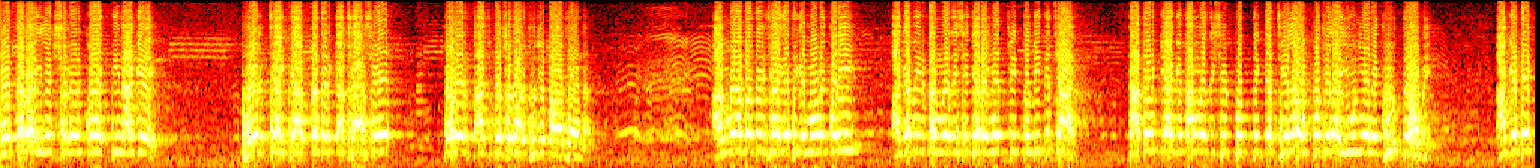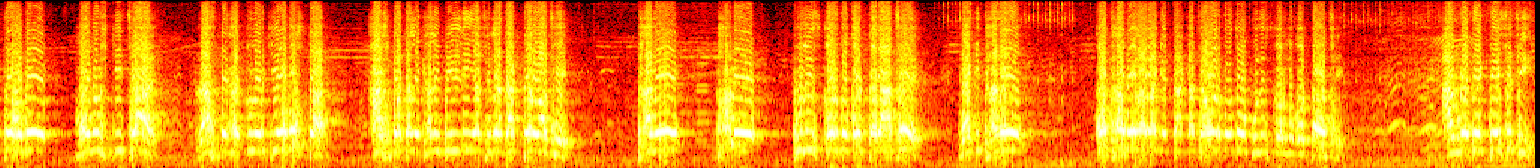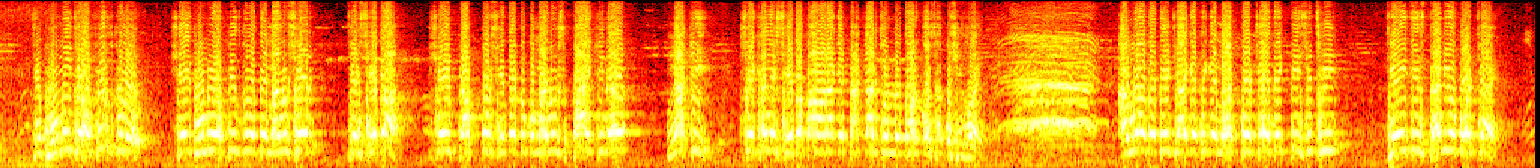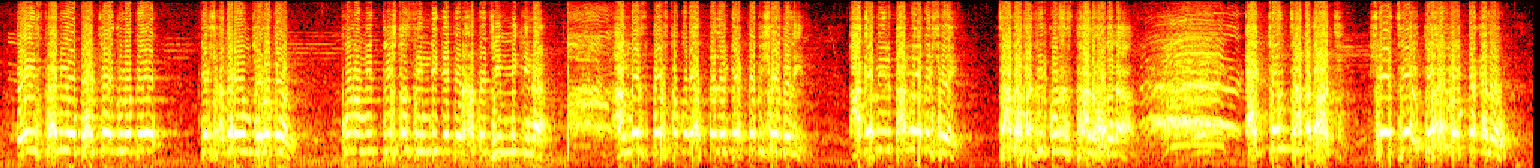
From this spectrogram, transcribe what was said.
নেতারা ইলেকশনের কয়েকদিন আগে ভোট চাইতে আপনাদের কাছে আসে, পরের পাঁচ বছর আর খুঁজে পাওয়া যায় না। আমরা আমাদের জায়গা থেকে মনে করি, আগামীর বাংলাদেশে যারা নেতৃত্ব দিতে চায় তাদেরকে আগে বাংলাদেশের প্রত্যেকটা জেলা, উপজেলা, ইউনিয়নে ঘুরতে হবে। আগে দেখতে হবে মানুষ কি চায়, রাস্তাঘাটগুলোর কি অবস্থা, হাসপাতালে খালি বিল্ডিং আছে না ডাক্তারও আছে? থানে ভালো পুলিশ কর্মকর্তারা আছে? নাকি থানে কথা বলার আগে টাকা চাওয়ার মতো পুলিশ কর্মকর্তা আছে? আমরা দেখতে এসেছি যে ভূমি যে অফিসগুলো সেই ভূমি অফিসগুলোতে মানুষের যে সেবা, সেই প্রাপ্য সেবাটুকু মানুষ পায় কিনা, নাকি সেখানে সেবা পাওয়ার আগে টাকার জন্য দর কষাকষি হয়? আমরা আমাদের জায়গা থেকে মাঠ পর্যায়ে দেখতে এসেছি যে এই যে স্থানীয় পর্যায়, এই স্থানীয় পর্যায়গুলোতে যে সাধারণ জনগণ কোন নির্দিষ্ট সিন্ডিকেটের হাতে জিম্মি কিনা, আমরা স্পষ্ট করে আপনাদেরকে একটা বিষয় বলি। আগামীর বাংলাদেশে চাঁদাবাজির কোন স্থান হবে না। একজন চাঁদাবাজ, সে যে দলের হোক না কেন,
